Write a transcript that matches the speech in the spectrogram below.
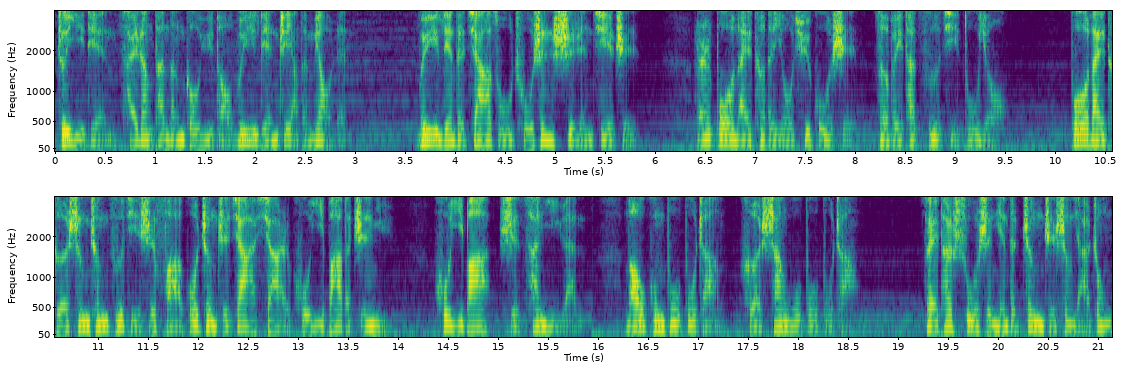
这一点才让他能够遇到威廉这样的妙人。威廉的家族出身世人皆知，而波莱特的有趣故事则为他自己独有。波莱特声称自己是法国政治家夏尔·库伊巴的侄女，库伊巴是参议员、劳工部部长和商务部部长。在他数十年的政治生涯中，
